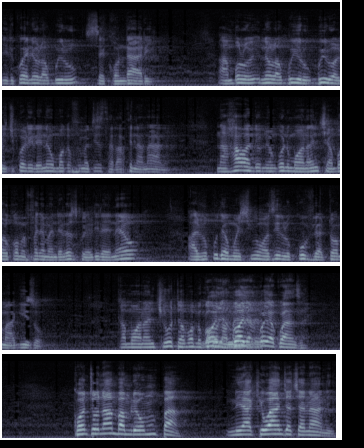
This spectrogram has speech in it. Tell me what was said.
lilikuwa eneo la Bwiru sekondari ambalo eneo la Bwiru Bwiru alichukua lile eneo mwaka 1938 na hawa ndio miongoni mwa wananchi ambao walikuwa wamefanya maendelezo kwenye lile eneo. Alivyokuja Mheshimiwa Waziri Lukuvi alitoa maagizo kama wananchi wote ambao wamekuwa ngoja ngoja kwanza, konto namba mliompa ni ya kiwanja cha nani?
